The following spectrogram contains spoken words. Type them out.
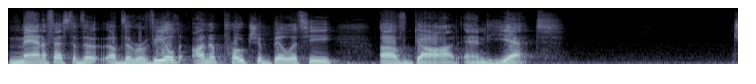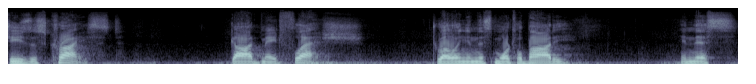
manifest of the, of the revealed unapproachability of God. And yet, Jesus Christ, God made flesh, dwelling in this mortal body, in this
